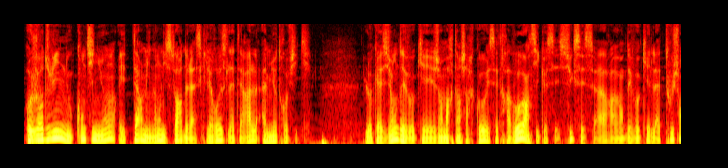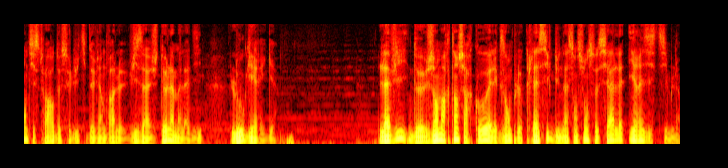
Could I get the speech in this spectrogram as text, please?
Aujourd'hui, nous continuons et terminons l'histoire de la sclérose latérale amyotrophique. L'occasion d'évoquer Jean-Martin Charcot et ses travaux ainsi que ses successeurs avant d'évoquer la touchante histoire de celui qui deviendra le visage de la maladie, Lou Gehrig. La vie de Jean-Martin Charcot est l'exemple classique d'une ascension sociale irrésistible.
